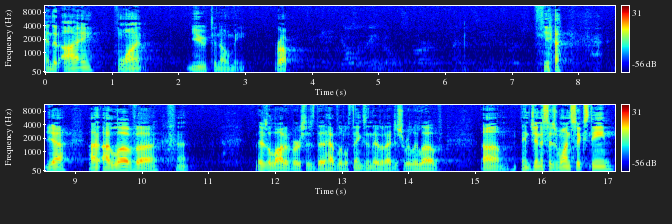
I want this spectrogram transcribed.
and that I want you to know me. Rob? Yeah, yeah. I, I love. Uh, there's a lot of verses that have little things in there that I just really love. Um, in Genesis 1:16,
